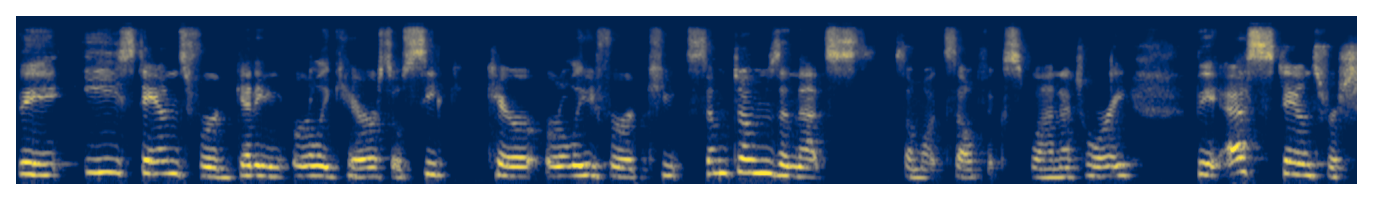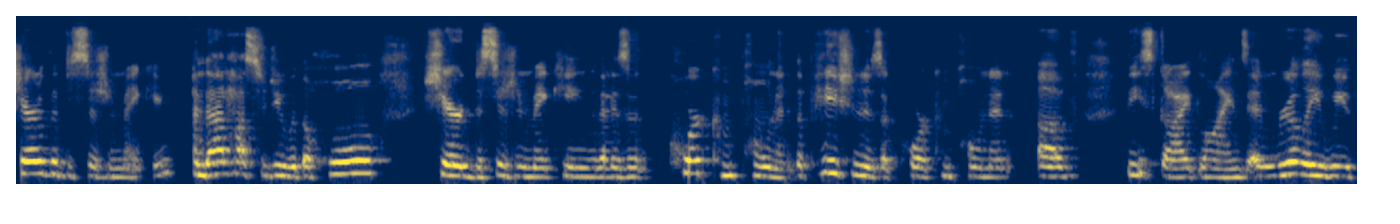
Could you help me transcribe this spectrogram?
The E stands for getting early care. So seek care early for acute symptoms, and that's somewhat self explanatory. The S stands for share the decision making, and that has to do with the whole shared decision making that is a core component. The patient is a core component of these guidelines, and really, we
